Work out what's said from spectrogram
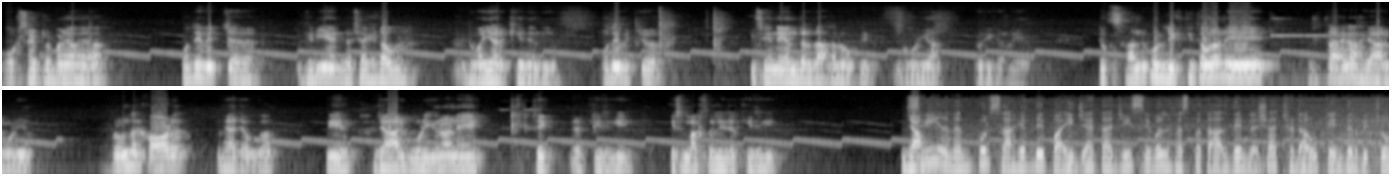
ਸਪੋਰਟ ਸੈਂਟਰ ਬਣਿਆ ਹੋਇਆ, ਉਹਦੇ ਵਿੱਚ ਜਿਹੜੀਆਂ ਨਸ਼ਾ ਛਡਾਊ ਦਵਾਈਆਂ ਰੱਖੀਆਂ ਜਾਂਦੀਆਂ, ਉਹਦੇ ਵਿੱਚ ਕਿਸੇ ਨੇ ਅੰਦਰ ਦਾਖਲ ਹੋ ਕੇ ਗੋਲੀਆਂ ਚੋਰੀ ਕਰ ਲਈਆਂ। ਜੋ ਸਾਨੂੰ ਕੋਲ ਲਿਖਤੀ ਤਾਂ ਉਹਨਾਂ ਨੇ ਦਿੱਤਾ ਹੈਗਾ ਹਜ਼ਾਰ ਗੋਲੀਆਂ, ਪਰ ਉਹਦਾ ਰਿਕਾਰਡ ਲਿਆ ਜਾਊਗਾ ਵੀ ਹਜ਼ਾਰ ਗੋਲੀ ਉਹਨਾਂ ਨੇ ਕਿੱਥੇ ਰੱਖੀ ਸੀਗੀ, ਕਿਸ ਮਕਸਦ ਲਈ ਰੱਖੀ ਸੀਗੀ। ਸ੍ਰੀ ਅਨੰਦਪੁਰ ਸਾਹਿਬ ਦੇ ਭਾਈ ਜੈਤਾ ਜੀ ਸਿਵਲ ਹਸਪਤਾਲ ਦੇ ਨਸ਼ਾ ਛਡਾਊ ਕੇਂਦਰ ਵਿੱਚੋਂ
